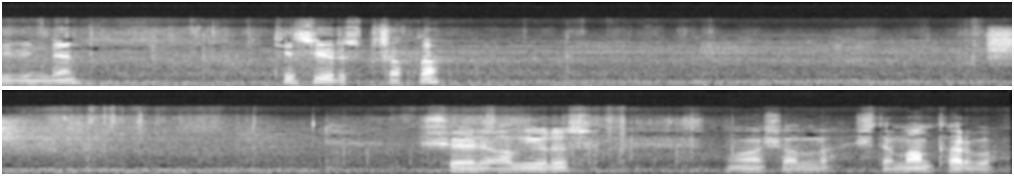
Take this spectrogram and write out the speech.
dibinden kesiyoruz bıçakla. Şöyle alıyoruz. Maşallah. İşte mantar bu.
